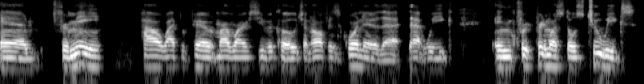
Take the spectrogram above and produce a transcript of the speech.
And for me, how I prepared my wide receiver coach and offensive coordinator that that week, in pr- pretty much those two weeks,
